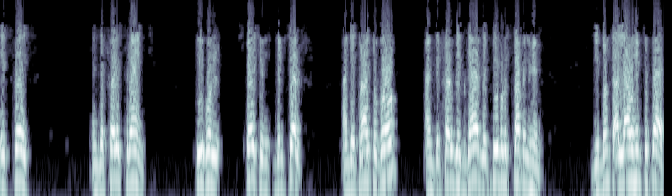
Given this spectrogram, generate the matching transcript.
a space in the first rank, people spacing themselves and they try to go and they fill this gap with people stopping him. They don't allow him to pass.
